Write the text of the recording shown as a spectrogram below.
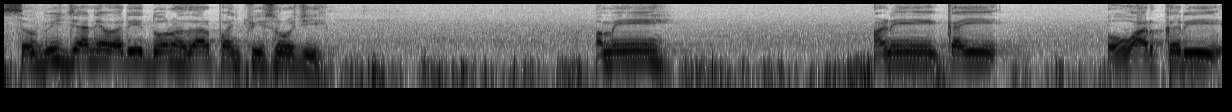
सव्वीस जानेवारी दोन हजार पंचवीस रोजी. आम्ही आणि काही वारकरी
